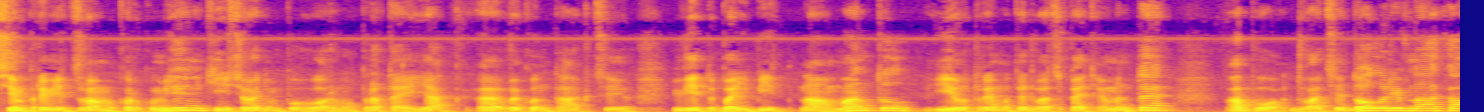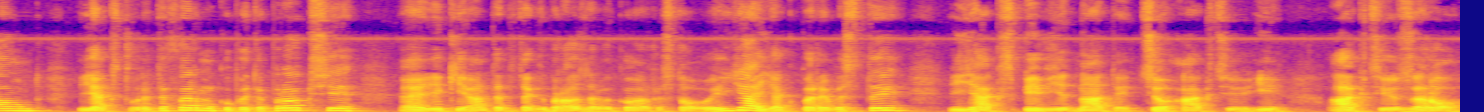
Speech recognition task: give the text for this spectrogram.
Всім привіт! З вами Core Community і сьогодні ми поговоримо про те, як е, виконати акцію від Bybit на Mantle і отримати 25 МНТ або 20 доларів на аккаунт, як створити ферму, купити проксі, е, які антидетекст браузер використовую я, як перевести, як спів'єднати цю акцію і акцію Zero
